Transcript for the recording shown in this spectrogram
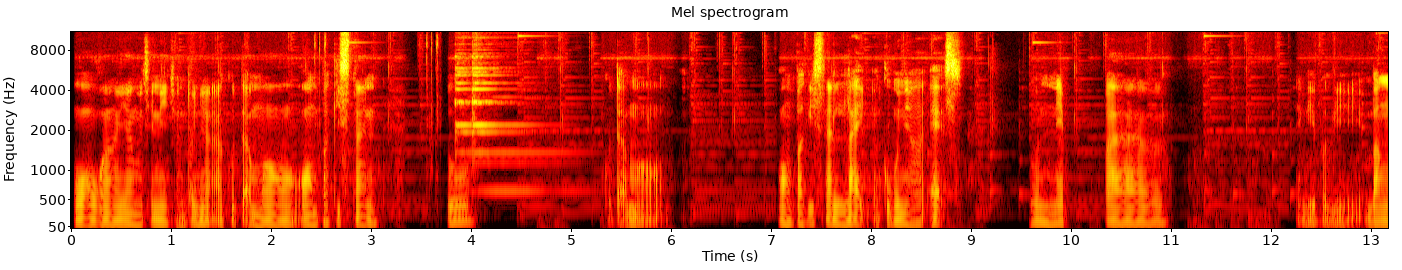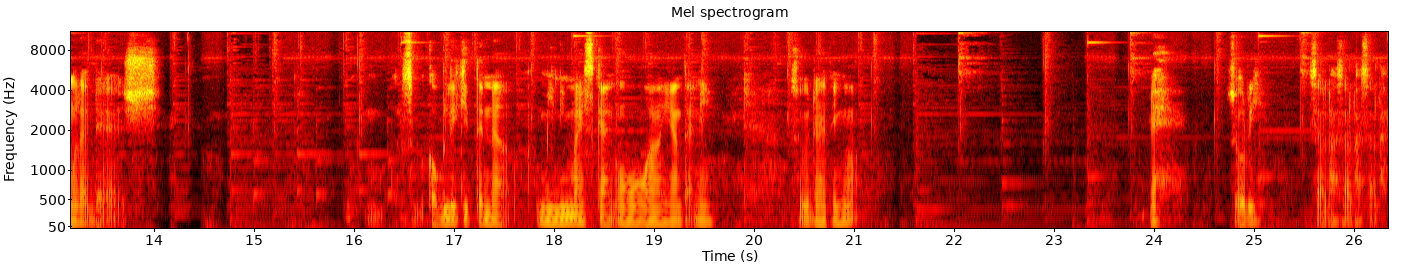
orang-orang yang macam ni. Contohnya aku tak mau orang Pakistan. So aku tak mau orang Pakistan like aku punya ads. So Nepal lagi bagi Bangladesh. Sebab kau boleh kita nak minimizekan orang yang tak ni. So dah tengok eh sorry. Salah salah salah.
